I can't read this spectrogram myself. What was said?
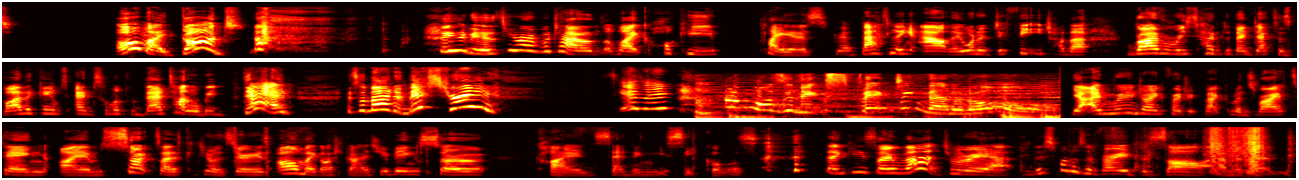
oh my god! Basically, there's two rival towns of like hockey players. They're battling out. They want to defeat each other. Rivalries turn to vendettas. By the game's end, someone from Beartown will be dead. It's a murder mystery. Excuse me. I wasn't expecting that at all. Yeah, I'm really enjoying Fredrik Backman's writing. I am so excited to continue on the series. Oh my gosh, guys, you're being so kind sending these sequels. Thank you so much, Maria. This one was a very bizarre Amazon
